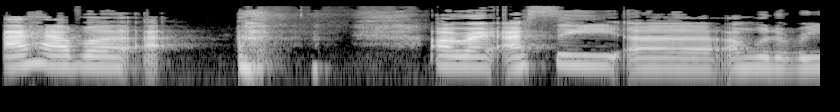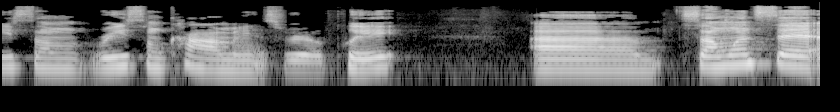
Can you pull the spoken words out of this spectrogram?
I have a. I, all right, I see. Uh, I'm going to read some read some comments real quick. Um, someone said,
